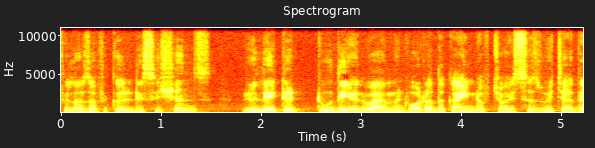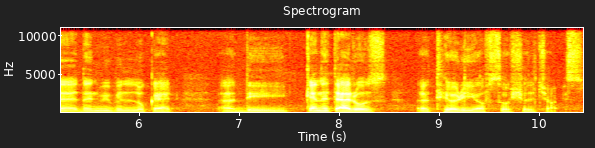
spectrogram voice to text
philosophical decisions related to the environment, what are the kind of choices which are there, then we will look at uh, the Kenneth Arrow's uh, theory of social choice.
